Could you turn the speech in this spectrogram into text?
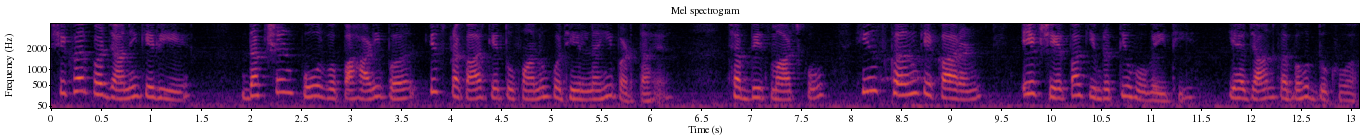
शिखर पर जाने के लिए दक्षिण पूर्व पहाड़ी पर इस प्रकार के तूफानों को झेलना ही पड़ता है। 26 मार्च को हिमस्खलन के कारण एक शेरपा की मृत्यु हो गई थी। यह जानकर बहुत दुख हुआ।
